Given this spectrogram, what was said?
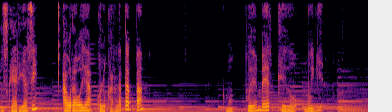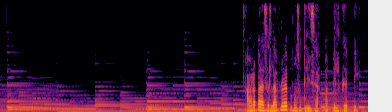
Nos quedaría así. Ahora voy a colocar la tapa. Como pueden ver quedó muy bien. Ahora para hacer la flor podemos utilizar papel crepé.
